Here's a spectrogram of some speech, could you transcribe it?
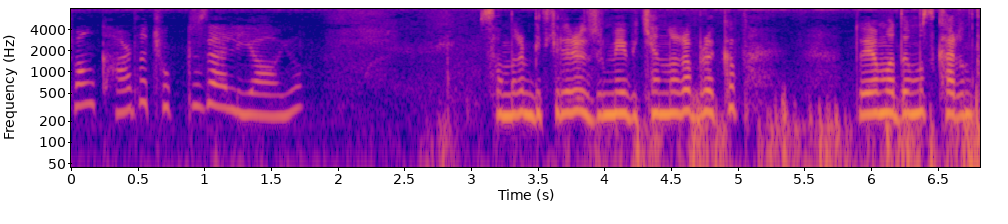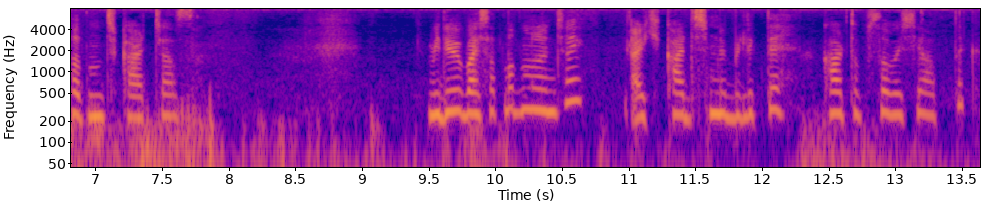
Şu an kar da çok güzel yağıyor. Sanırım bitkileri üzülmeyi bir kenara bırakıp doyamadığımız karın tadını çıkartacağız. Videoyu başlatmadan önce erkek kardeşimle birlikte kar topu savaşı yaptık.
